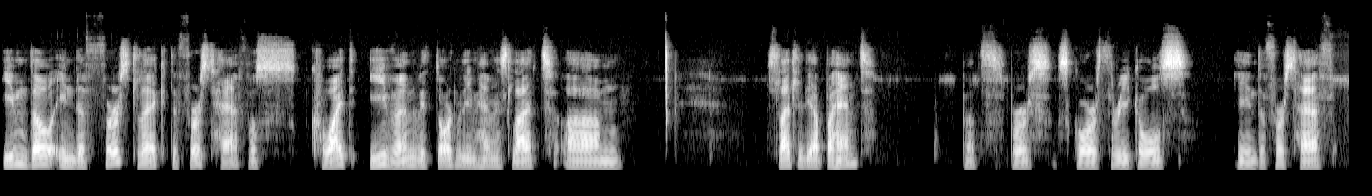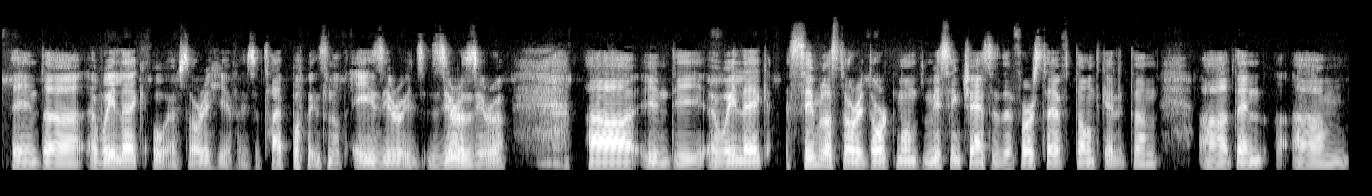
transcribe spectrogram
even though in the first leg, the first half was quite even, with Dortmund even having slight, um, slightly the upper hand, but Spurs scored three goals in the first half. In the away leg, oh, I'm sorry, here is a typo. It's not A0, it's 0 0. Uh, in the away leg, similar story. Dortmund missing chances in the first half, don't get it done. Uh, then um,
